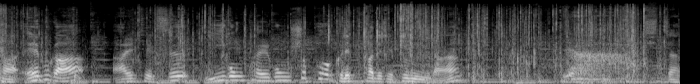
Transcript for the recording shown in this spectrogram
자, 에브가 RTX 2080 슈퍼 그래픽카드 제품입니다. 이야, 진짜.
